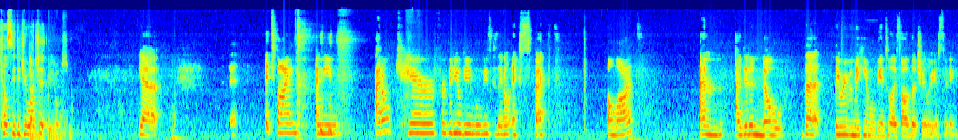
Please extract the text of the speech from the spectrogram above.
Kelsey, did you watch it? that would it? be awesome. Yeah. It's fine. I mean, I don't care for video game movies because I don't expect a lot. And I didn't know that they were even making a movie until I saw the trailer yesterday.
